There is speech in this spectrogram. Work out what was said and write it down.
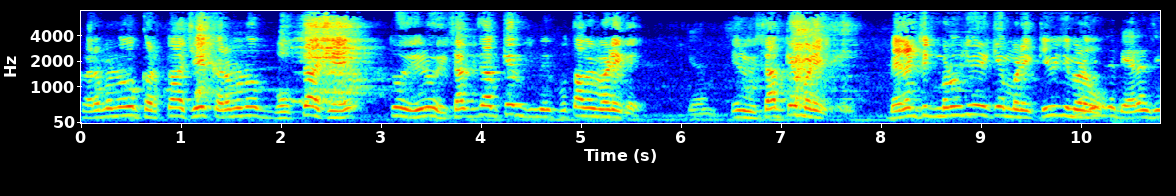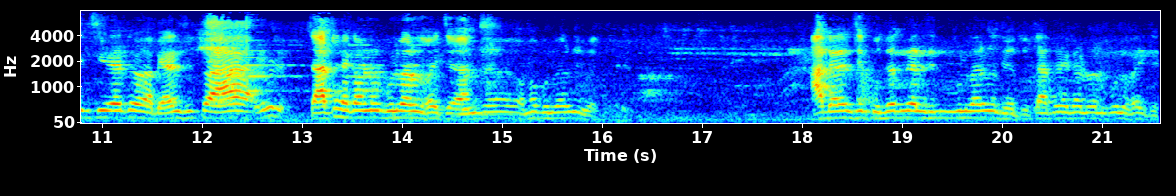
કર્મનો કરતા છે કર્મનો ભોગતા છે તો એનો હિસાબ કિતાબ કેમ પોતાને મળે કે? કેમ? એનો હિસાબ કેમ મળે? બેલેન્સ શીટ મળવું જોઈએ કે મળે? કેવી રીતે મેળવવું બેલેન્સ શીટ સિવાય તો આ બેલેન્સ શીટ તો આ ચાર્ટર્ડ એકાઉન્ટ ભૂલવાનું હોય છે. આમ તો અમે ભૂલવાનું નહીં હોય આ બેલેન્સ શીટ કુદરત બેલેન્સ શીટ ભૂલવાનું નથી હોતું. ચાર્ટર્ડ એકાઉન્ટ ભૂલ હોય છે.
